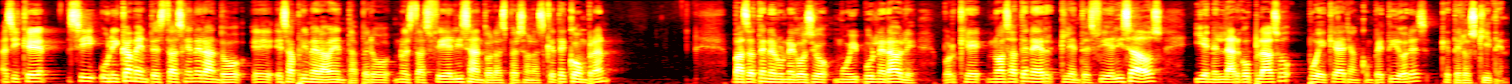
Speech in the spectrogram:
Así que si únicamente estás generando eh, esa primera venta, pero no estás fidelizando a las personas que te compran, vas a tener un negocio muy vulnerable porque no vas a tener clientes fidelizados y en el largo plazo puede que hayan competidores que te los quiten.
